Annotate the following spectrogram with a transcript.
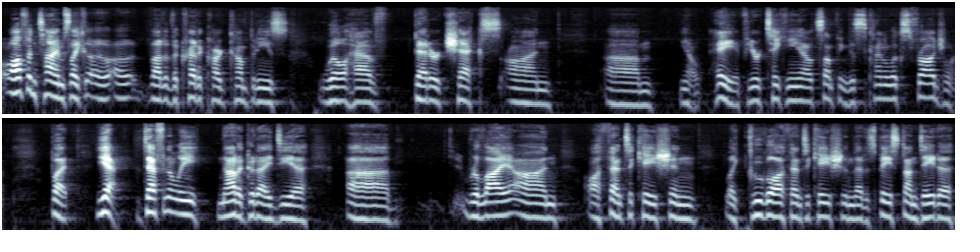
oftentimes, like a, a lot of the credit card companies will have better checks on, um, you know, hey, if you're taking out something, this kind of looks fraudulent. But yeah, definitely not a good idea. Uh, rely on authentication, like Google authentication, that is based on data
